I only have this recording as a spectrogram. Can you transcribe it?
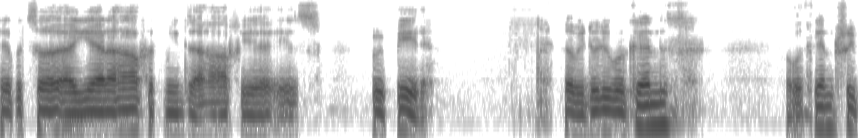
If it's a, a year and a half it means a half year is prepaid so we do the workings working three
